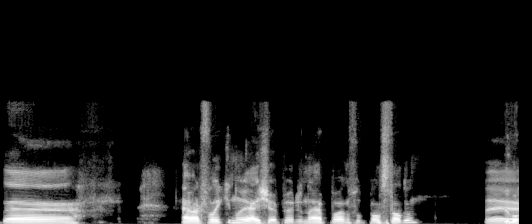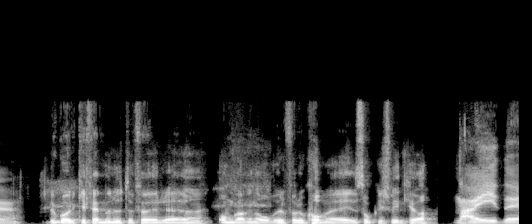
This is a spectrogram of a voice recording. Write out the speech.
Det er i hvert fall ikke noe jeg kjøper når jeg er på en fotballstadion. Det... Du du går ikke fem minutter før uh, omgangen er over for å komme i sukkersvinnkøa? Nei, det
